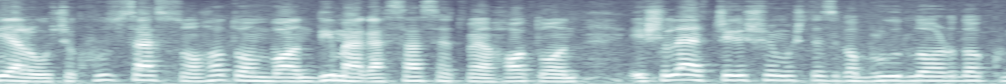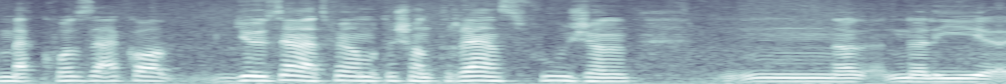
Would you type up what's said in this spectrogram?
Tieló csak 226-on van, Dimaga 176-on, és lehetséges, hogy most ezek a Broodlordok meghozzák a győzelmet, folyamatosan Transfusion nöli uh,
